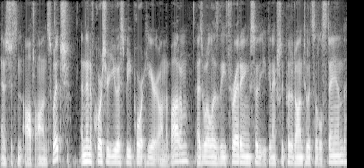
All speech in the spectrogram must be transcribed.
And it's just an off on switch. And then of course your USB port here on the bottom, as well as the threading so that you can actually put it onto its little stand.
